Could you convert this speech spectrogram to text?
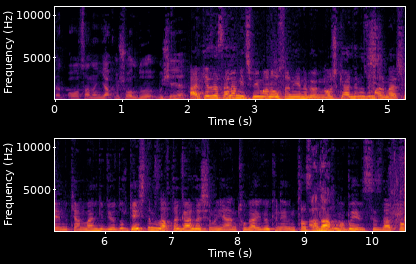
arkadaşlar Oğuzhan'ın yapmış olduğu bu şeye. Herkese selam İç Mimar Olsan'ın yeni bölümüne hoş geldiniz. Umarım her şey mükemmel gidiyordur. Geçtiğimiz hafta kardeşimin yani Tugay Gök'ün evini tasarladım Adam. ama bu evi sizler çok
